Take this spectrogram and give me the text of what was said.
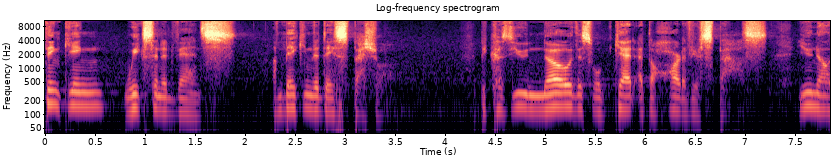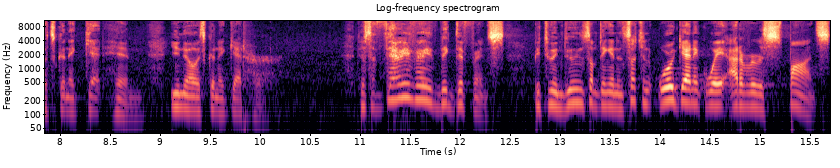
Thinking weeks in advance of making the day special. Because you know this will get at the heart of your spouse you know it's going to get him. You know it's going to get her. There's a very, very big difference between doing something in such an organic way out of a response.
